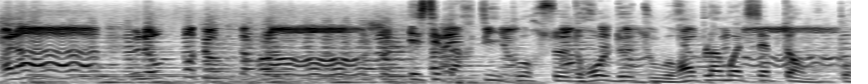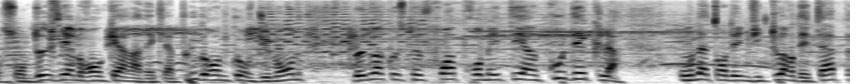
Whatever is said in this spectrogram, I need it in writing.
voilà, Tour de France. Et c'est parti pour ce drôle de tour en plein mois de septembre. Pour son deuxième rencard avec la plus grande course du monde, Benoît Cosnefroy promettait un coup d'éclat. On attendait une victoire d'étape,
